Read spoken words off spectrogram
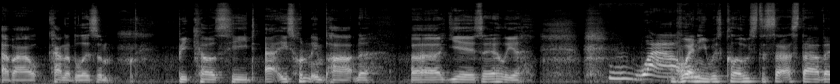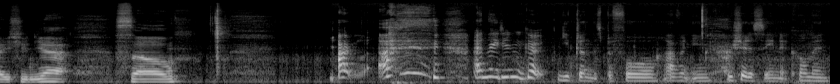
about cannibalism because he'd at his hunting partner uh, years earlier Wow. when he was close to starvation. Yeah, so I, and they didn't go. You've done this before, haven't you? We should have seen it coming.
